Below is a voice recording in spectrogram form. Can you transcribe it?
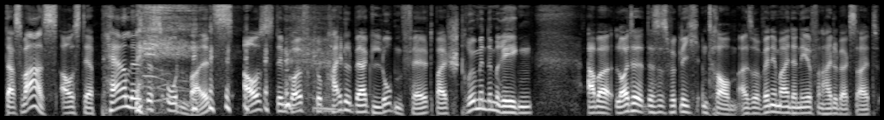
Das war's aus der Perle des Odenwalds, aus dem Golfclub Heidelberg-Lobenfeld bei strömendem Regen. Aber Leute, das ist wirklich ein Traum. Also wenn ihr mal in der Nähe von Heidelberg seid,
